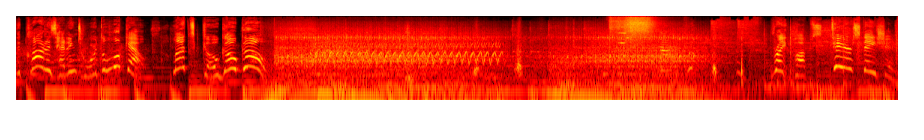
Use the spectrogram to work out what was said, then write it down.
The cloud is heading toward the lookout. Let's go, go, go! Right, pups, to your stations.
